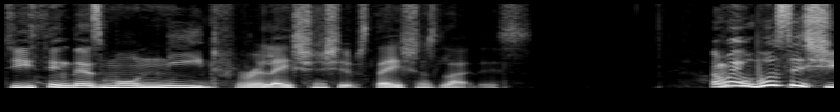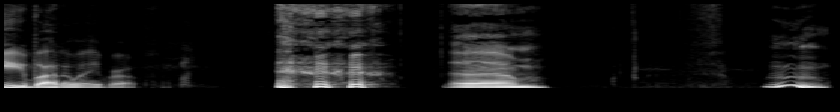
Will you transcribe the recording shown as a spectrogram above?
Do you think there's more need for relationship stations like this? I mean, was this you, by the way, bro? Um, mm,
